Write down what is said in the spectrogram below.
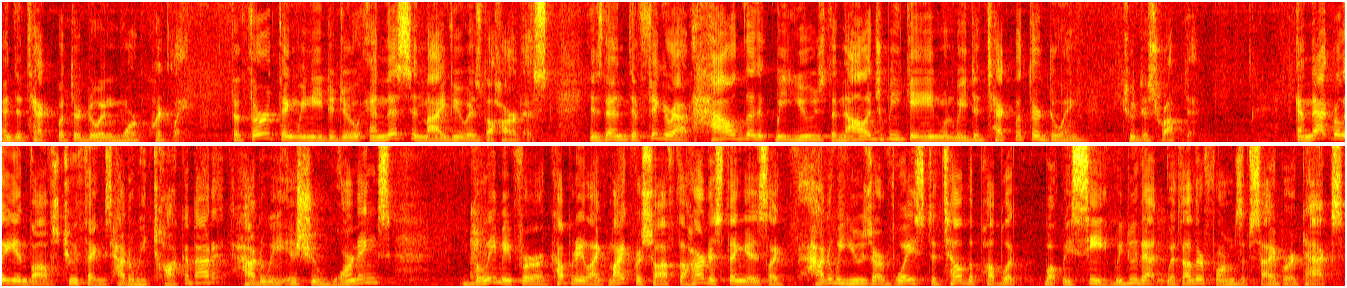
and detect what they're doing more quickly. The third thing we need to do, and this in my view is the hardest, is then to figure out how that we use the knowledge we gain when we detect what they're doing to disrupt it. And that really involves two things. How do we talk about it? How do we issue warnings? Believe me, for a company like Microsoft, the hardest thing is like, how do we use our voice to tell the public what we see? We do that with other forms of cyber attacks.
